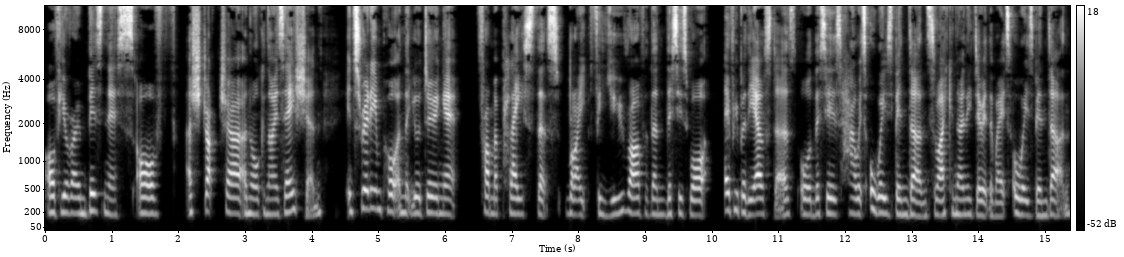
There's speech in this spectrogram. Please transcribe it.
of your own business, of a structure, an organization, it's really important that you're doing it from a place that's right for you rather than this is what everybody else does or this is how it's always been done. So I can only do it the way it's always been done.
